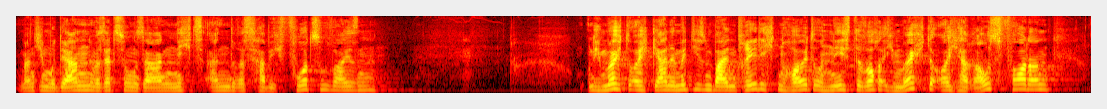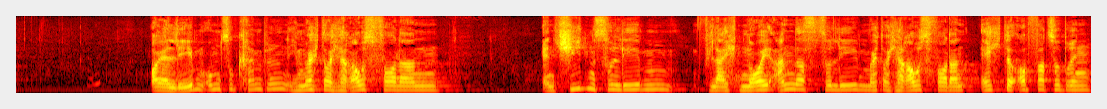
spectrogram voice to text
Manche modernen Übersetzungen sagen, nichts anderes habe ich vorzuweisen. Und ich möchte euch gerne mit diesen beiden Predigten heute und nächste Woche, ich möchte euch herausfordern, euer Leben umzukrempeln. Ich möchte euch herausfordern, entschieden zu leben, vielleicht neu anders zu leben, möchte euch herausfordern, echte Opfer zu bringen,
